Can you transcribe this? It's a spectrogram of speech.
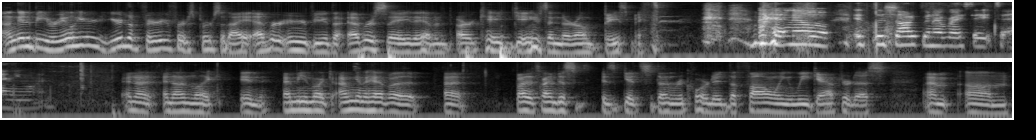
I'm gonna be real here. You're the very first person I ever interviewed that ever say they have an arcade games in their own basement. I know. It's a shock whenever I say it to anyone. and I and I'm like, in I mean, like I'm gonna have a, a by the time this is gets done recorded, the following week after this, I'm um.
